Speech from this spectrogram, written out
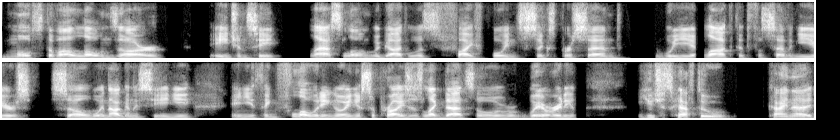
most of our loans are agency last loan we got was 5.6% we locked it for seven years so we're not going to see any anything floating or any surprises like that. So we're already. You just have to kind of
